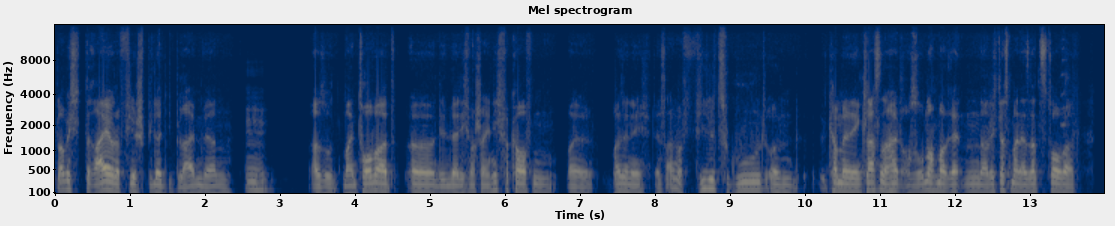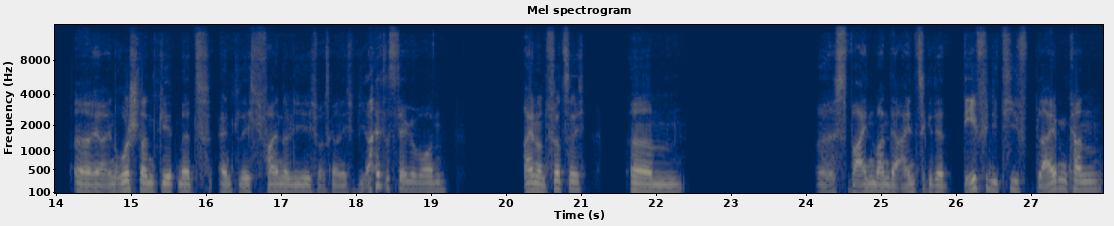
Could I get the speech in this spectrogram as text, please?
glaube ich, drei oder vier Spieler, die bleiben werden. Mhm. Also mein Torwart, äh, den werde ich wahrscheinlich nicht verkaufen, weil, weiß ich nicht, der ist einfach viel zu gut und kann mir den Klassen halt auch so nochmal retten, dadurch, dass mein Ersatztorwart äh, ja, in Ruhestand geht mit endlich, finally, ich weiß gar nicht, wie alt ist der geworden? 41. Ähm, ist Weinmann der Einzige, der definitiv bleiben kann.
